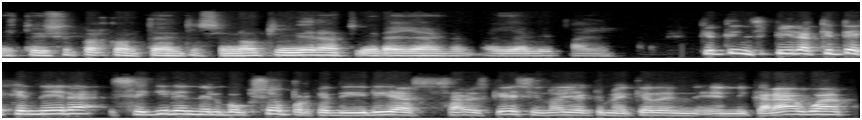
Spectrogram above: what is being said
estoy súper contento. Si no tuviera, estuviera allá, allá en mi país. ¿Qué te inspira, qué te genera seguir en el boxeo? Porque dirías, ¿sabes qué? Si no, ya que me quedo en, en Nicaragua,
